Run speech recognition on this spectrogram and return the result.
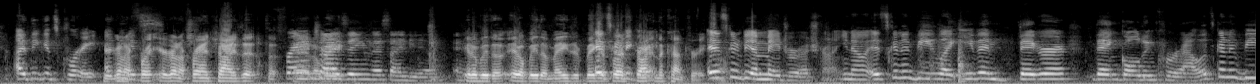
I think it's great. You're I gonna fr- you're gonna franchise it. to- franchising this idea. It'll be, the it'll be the major biggest gonna be restaurant in the country. It's going to be a major restaurant. You know, it's going to be like even bigger than Golden Corral. It's going to be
